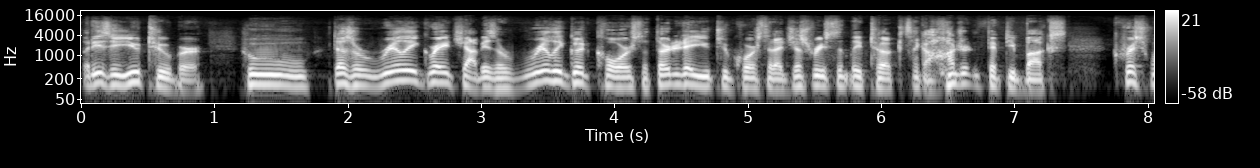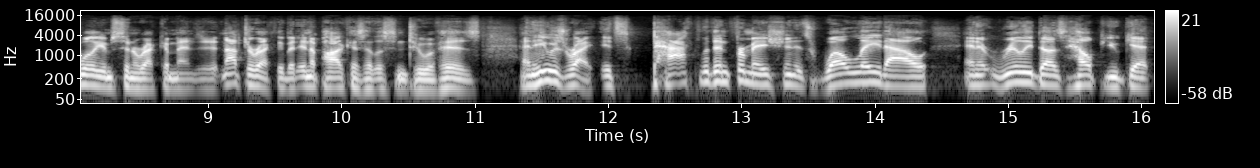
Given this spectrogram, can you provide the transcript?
but he's a YouTuber who does a really great job. He has a really good course, a 30 day YouTube course that I just recently took. It's like 150 bucks. Chris Williamson recommended it, not directly, but in a podcast I listened to of his. And he was right. It's packed with information. It's well laid out and it really does help you get,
